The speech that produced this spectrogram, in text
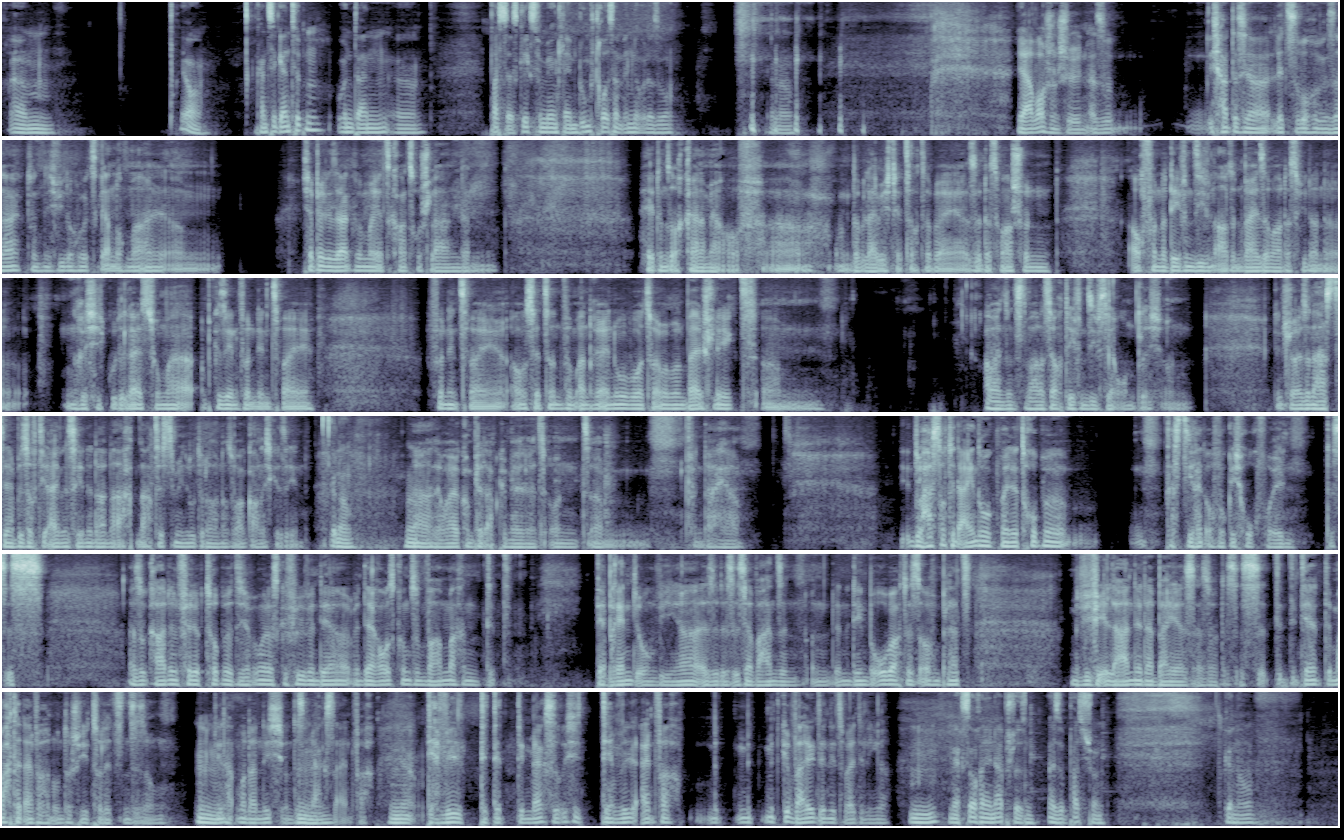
Ähm, ja, kannst du gern tippen und dann äh, passt das. Kriegst du mir einen kleinen Blumenstrauß am Ende oder so. Genau. ja, war schon schön. Also ich hatte es ja letzte Woche gesagt und ich wiederhole es gern nochmal. Ähm, ich habe ja gesagt, wenn wir jetzt Karlsruhe schlagen, dann hält uns auch keiner mehr auf. Äh, und da bleibe ich jetzt auch dabei. Also das war schon, auch von der defensiven Art und Weise war das wieder eine, eine richtig gute Leistung, mal abgesehen von den zwei von den zwei Aussetzern vom André Aino, wo er zweimal den Ball schlägt. Ähm, aber ansonsten war das ja auch defensiv sehr ordentlich und den Schleusener hast du ja bis auf die eine Szene da in der 88. Minute oder so gar nicht gesehen. Genau. Ja. der war ja komplett abgemeldet und ähm, von daher, du hast auch den Eindruck bei der Truppe, dass die halt auch wirklich hoch wollen. Das ist, also gerade in Philipp Toppet, ich habe immer das Gefühl, wenn der, wenn der rauskommt zum Warmmachen, der, der brennt irgendwie, ja. Also das ist ja Wahnsinn. Und wenn du den beobachtest auf dem Platz, mit wie viel Elan der dabei ist, also das ist, der, der macht halt einfach einen Unterschied zur letzten Saison. Mhm. Den hat man da nicht und das mhm. merkst du einfach. Ja. Der will, der, der, den merkst du richtig, der will einfach mit, mit, mit Gewalt in die zweite Liga. Mhm. Merkst du auch an den Abschlüssen. Also passt schon. Genau.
